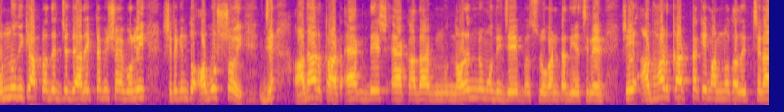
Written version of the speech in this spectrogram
অন্যদিকে আপনাদের যদি আরেকটা বিষয় বলি, সেটা কিন্তু অবশ্যই যে আধার কার্ড, এক দেশ, এক আধার, নরেন্দ্র মোদী যে স্লোগানটা দিয়েছিলেন, সেই আধার কার্ডটাকে মান্যতা দিচ্ছে না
